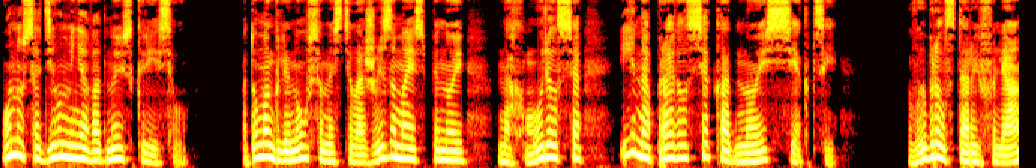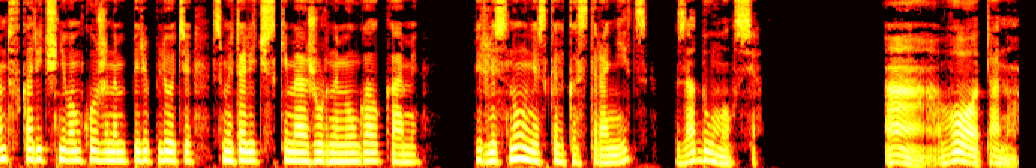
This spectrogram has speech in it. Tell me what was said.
Он усадил меня в одно из кресел. Потом оглянулся на стеллажи за моей спиной, нахмурился и направился к одной из секций. Выбрал старый фолиант в коричневом кожаном переплете с металлическими ажурными уголками, перелистнул несколько страниц, задумался. «А, вот оно!»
